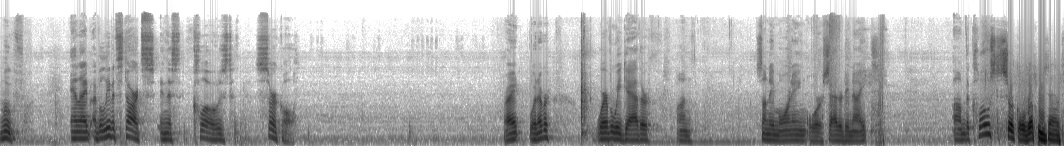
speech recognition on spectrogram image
move. And I, I believe it starts in this closed circle. Right? Whenever, wherever we gather on Sunday morning or Saturday night, um, the closed circle represents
